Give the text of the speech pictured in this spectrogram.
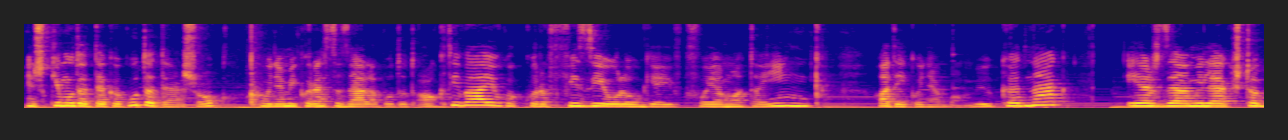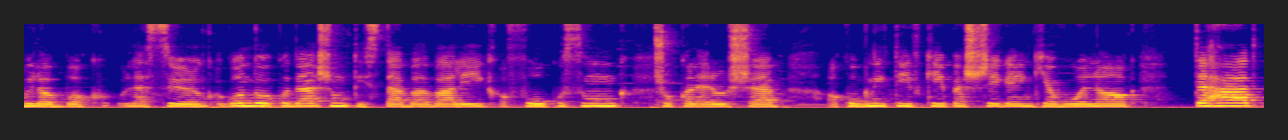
És kimutatták a kutatások, hogy amikor ezt az állapotot aktiváljuk, akkor a fiziológiai folyamataink hatékonyabban működnek, érzelmileg stabilabbak leszünk, a gondolkodásunk tisztábbá válik, a fókuszunk sokkal erősebb, a kognitív képességeink javulnak, tehát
